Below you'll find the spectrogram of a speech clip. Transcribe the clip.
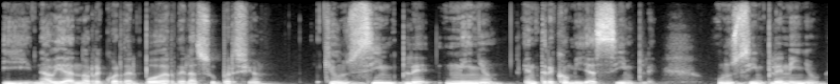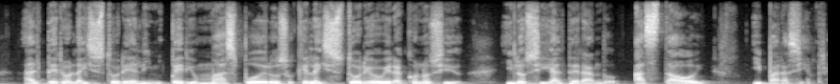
y Navidad nos recuerda el poder de la subversión. Que un simple niño, entre comillas simple, un simple niño alteró la historia del imperio más poderoso que la historia hubiera conocido y lo sigue alterando hasta hoy y para siempre.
